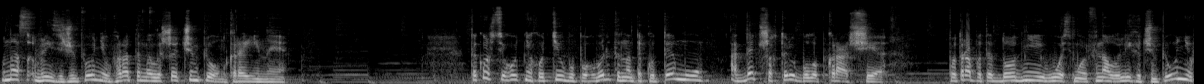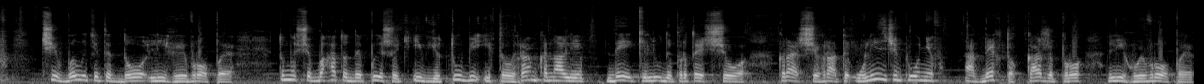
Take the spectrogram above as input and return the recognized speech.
у нас в лізі чемпіонів гратиме лише чемпіон країни. Також сьогодні хотів би поговорити на таку тему, а де б Шахтарю було б краще потрапити до 1-8 фіналу Ліги Чемпіонів чи вилетіти до Ліги Європи. Тому що багато де пишуть і в Ютубі, і в телеграм-каналі деякі люди про те, що краще грати у Лізі Чемпіонів, а дехто каже про Лігу Європи.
